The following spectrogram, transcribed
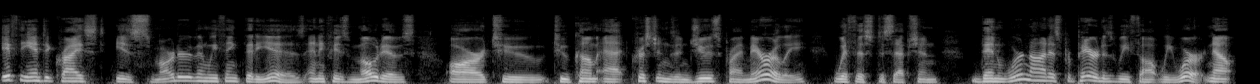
if the Antichrist is smarter than we think that he is and if his motives are to to come at Christians and Jews primarily with this deception, then we're not as prepared as we thought we were. Now,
